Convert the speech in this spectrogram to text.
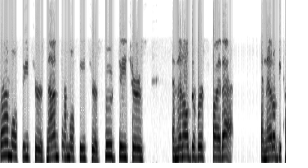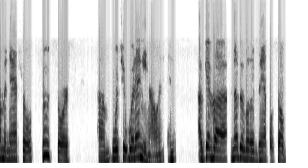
thermal features, non-thermal features, food features, and then I'll diversify that, and that'll become a natural food source, um, which it would anyhow. And, and I'll give uh, another little example. So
